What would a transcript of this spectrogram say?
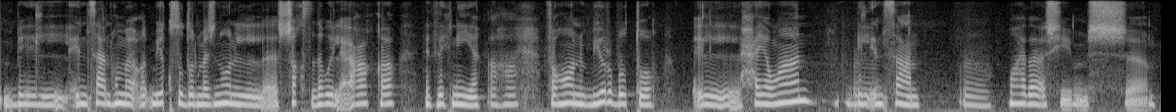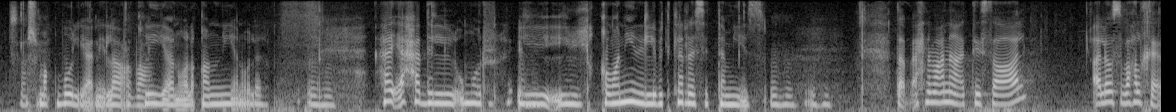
بالإنسان هم بيقصدوا المجنون الشخص ذوي الإعاقة الذهنية أه. فهون بيربطوا الحيوان بالإنسان مم. وهذا شيء مش صحيح. مش مقبول يعني لا طبعا. عقليا ولا قانونيا ولا مم. هاي أحد الأمور مم. القوانين اللي بتكرس التمييز طب إحنا معنا اتصال ألو صباح الخير.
